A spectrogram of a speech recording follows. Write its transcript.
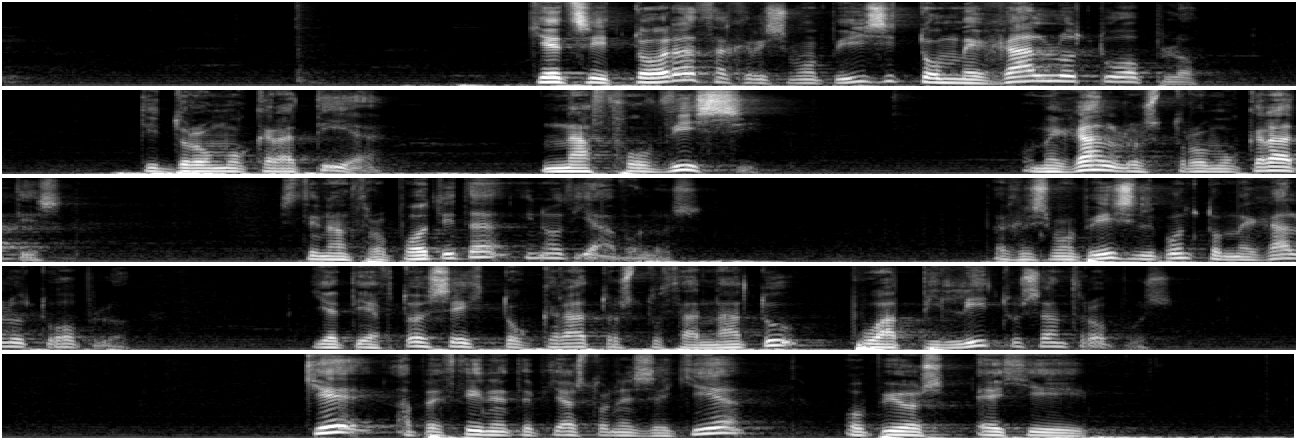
και έτσι τώρα θα χρησιμοποιήσει το μεγάλο του όπλο. Την τρομοκρατία. Να φοβήσει ο μεγάλος τρομοκράτης στην ανθρωπότητα είναι ο διάβολος. Θα χρησιμοποιήσει λοιπόν το μεγάλο του όπλο γιατί αυτός έχει το κράτος του θανάτου που απειλεί τους ανθρώπους. Και απευθύνεται πια στον Εζεκία ο οποίος έχει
